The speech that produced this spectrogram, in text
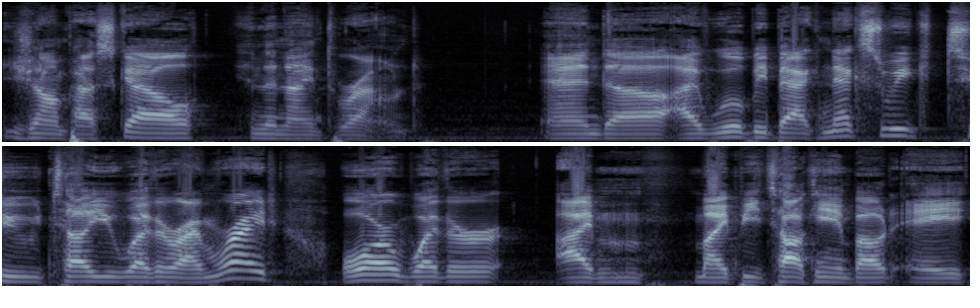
Jean Pascal in the ninth round. And uh, I will be back next week to tell you whether I'm right or whether I might be talking about a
